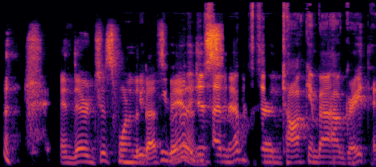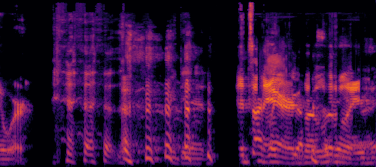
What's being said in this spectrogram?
and they're just one of the We- best we bands. really just had an episode talking about how great they were. we did. It's Like two unaired, but literally, right?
